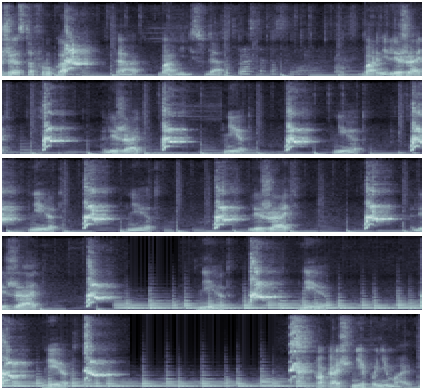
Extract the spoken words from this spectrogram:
жестов руками. Так, Барни, иди сюда. Просто по слову. Барни, лежать. Лежать. Нет. Нет. Нет. Нет. Лежать. Лежать. Нет. Нет. Нет. Пока еще не понимает.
